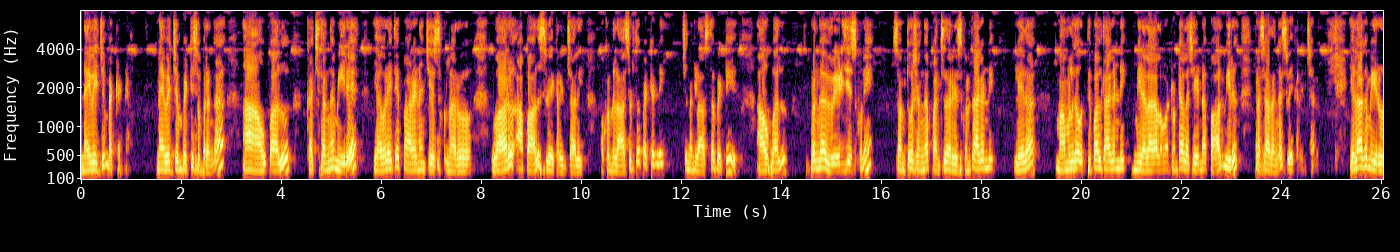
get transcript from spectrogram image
నైవేద్యం పెట్టండి. నైవేద్యం పెట్టి శుభ్రంగా ఆ ఆవు పాలు ఖచ్చితంగా మీరే ఎవరైతే పారాయణం చేసుకున్నారో వారు ఆ పాలు స్వీకరించాలి. ఒక గ్లాసుడితో పెట్టండి. చిన్న గ్లాసుతో పెట్టి ఆవు పాలు శుభ్రంగా వేడి చేసుకుని సంతోషంగా పంచదార వేసుకుని తాగండి. లేదా మామూలుగా ఉత్తి పాలు తాగండి. మీరు ఎలా అలవాటు ఉంటే అలా చేయండి. ఆ పాలు మీరు ప్రసాదంగా స్వీకరించాలి. ఇలాగ మీరు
